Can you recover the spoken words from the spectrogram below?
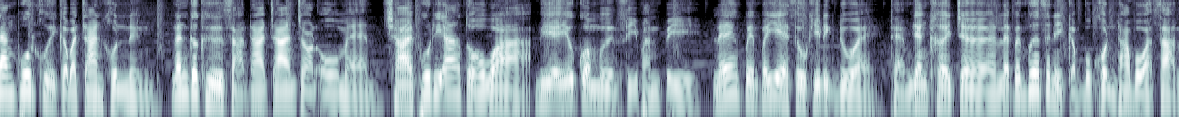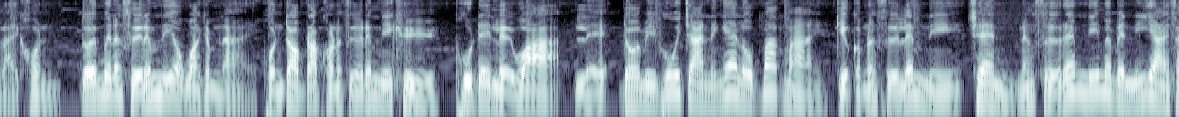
นั่งพูดคุยกับอาจารย์คนหนึ่ง นั่นก็คือศาสตราจารย์จอห์นโอแมน ชายผู้ที่อ้างตัวว่ามีอายุกว่า14,000ปี และยังเป็นพระเยซูคริสต์อีกด้วย แถมยังเคยเจอ และเป็นเพื่อนสนิทกับบุคคลทางประวัติศาสตร์หลายคน โดยเมื่อหนังสือเล่มนี้ออกวางจำหน่าย ผลตอบรับของหนังสือเล่มนี้คือ พูดได้เลยว่า เละ โดยมีผู้วิจารณ์ในแง่ลบมากมาย เกี่ยวกับหนังสือเล่มนี้ เช่น หนังสือเล่มนี้มันเป็นนิยายไซ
